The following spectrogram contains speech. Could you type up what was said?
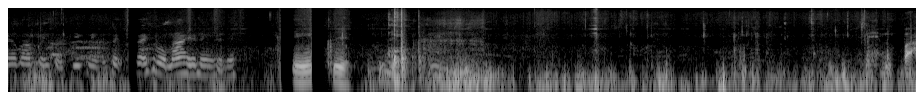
รียกว่าเป็นสติ๊กนี่ใส่หัว มาอยู่นี่เห็นไหมอืมนี่น้ำปลา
